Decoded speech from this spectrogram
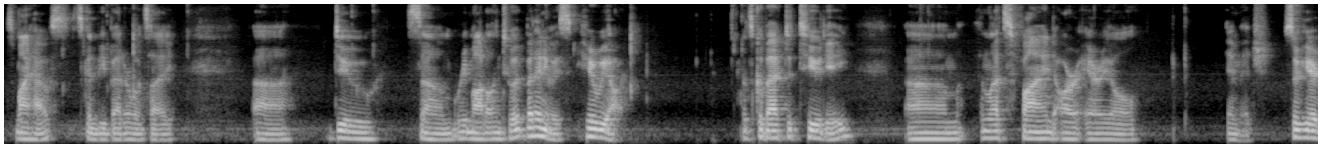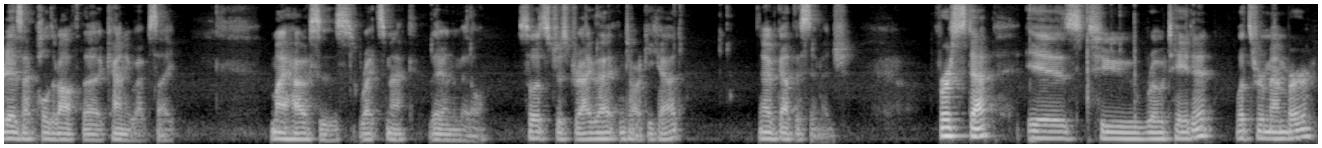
it's my house. It's going to be better once I uh, do some remodeling to it. But anyways, here we are. Let's go back to 2D um, and let's find our aerial image. So here it is. I pulled it off the county website my house is right smack there in the middle. So let's just drag that into ArchiCAD. Now I've got this image. First step is to rotate it. Let's remember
